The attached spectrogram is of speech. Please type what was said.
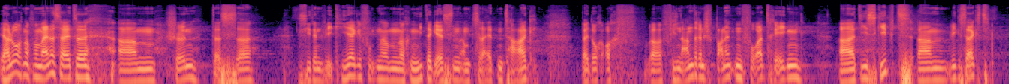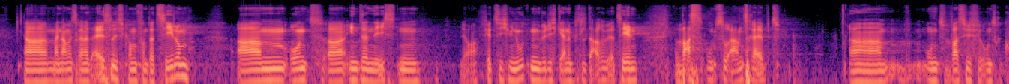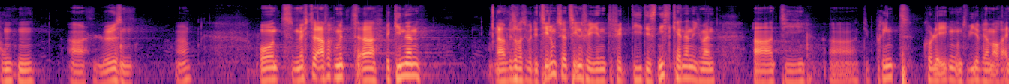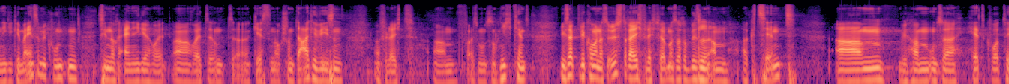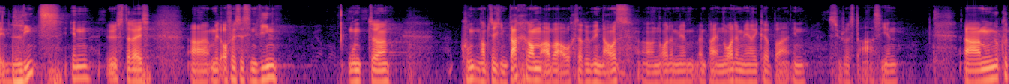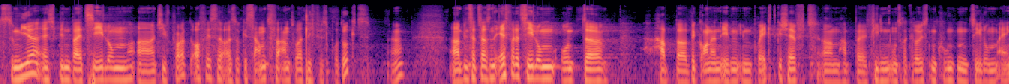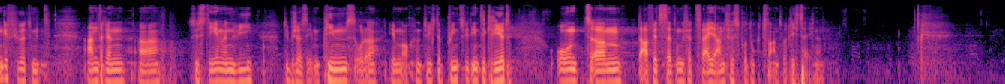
Ja, hallo auch noch von meiner Seite. Ähm, schön, dass äh, Sie den Weg hierher gefunden haben nach dem Mittagessen am zweiten Tag bei doch auch äh, vielen anderen spannenden Vorträgen, äh, die es gibt. Ähm, wie gesagt, äh, mein Name ist Reinhard Eisel, ich komme von der Celum ähm, und äh, in den nächsten ja, 40 Minuten würde ich gerne ein bisschen darüber erzählen, was uns so antreibt ähm, und was wir für unsere Kunden äh, lösen. Ja und möchte einfach mit äh, beginnen, äh, ein bisschen was über die Zählung zu erzählen, für, jeden, für die, die es nicht kennen. Ich meine, äh, die, äh, die Print-Kollegen und wir, wir haben auch einige gemeinsame Kunden, sind noch einige heu, heute und gestern auch schon da gewesen, vielleicht, ähm, falls man uns noch nicht kennt. Wie gesagt, wir kommen aus Österreich, vielleicht hört man es auch ein bisschen am Akzent. Ähm, wir haben unser Headquarter in Linz in Österreich, mit Offices in Wien und Kunden hauptsächlich im Dachraum, aber auch darüber hinaus äh, ein paar in Nordamerika, ein paar in Südostasien. Ähm, nur kurz zu mir, ich bin bei Celum äh, Chief Product Officer, also gesamtverantwortlich fürs Produkt. Ja. Äh, bin seit 2011 bei der Celum und äh, habe äh, begonnen eben im Projektgeschäft, ähm, habe bei vielen unserer größten Kunden Celum eingeführt mit anderen äh, Systemen wie typischerweise eben PIMS oder eben auch natürlich der Print Suite integriert und ähm, darf jetzt seit ungefähr zwei Jahren fürs Produkt verantwortlich zeichnen.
